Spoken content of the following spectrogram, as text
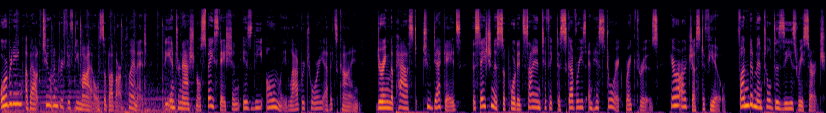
Orbiting about 250 miles above our planet, the International Space Station is the only laboratory of its kind. During the past two decades, the station has supported scientific discoveries and historic breakthroughs. Here are just a few fundamental disease research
